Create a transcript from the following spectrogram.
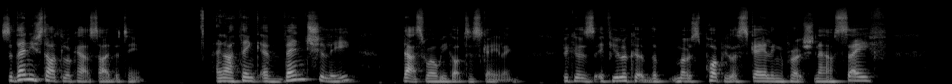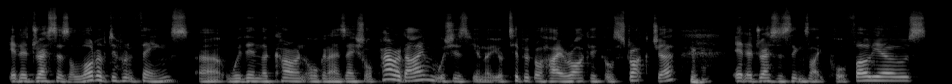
So then you start to look outside the team. And I think eventually that's where we got to scaling. Because if you look at the most popular scaling approach now, SAFe, it addresses a lot of different things uh, within the current organizational paradigm, which is you know your typical hierarchical structure. Mm-hmm. It addresses things like portfolios.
